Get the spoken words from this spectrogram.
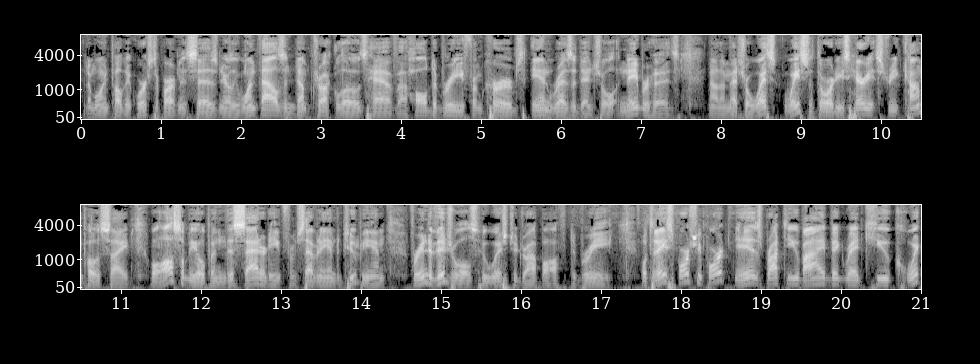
The Des Moines Public Works Department says nearly 1,000 dump truck loads have uh, hauled debris from curbs in residential neighborhoods. Now, the Metro West Waste Authority's Harriet Street compost site will also be open this Saturday from 7 a.m. to 2 p.m. for individuals who wish to drop off debris. Well, today's sports report is brought to you by Big Red Q Quick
